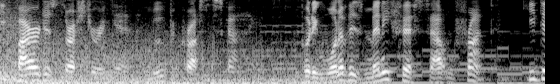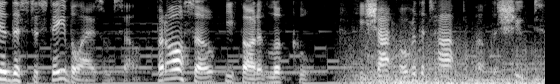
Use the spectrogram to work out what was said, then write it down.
He fired his thruster again and moved across the sky, putting one of his many fists out in front. He did this to stabilize himself, but also he thought it looked cool. He shot over the top of the chute,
